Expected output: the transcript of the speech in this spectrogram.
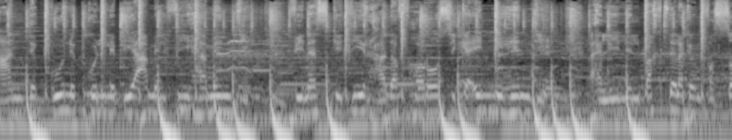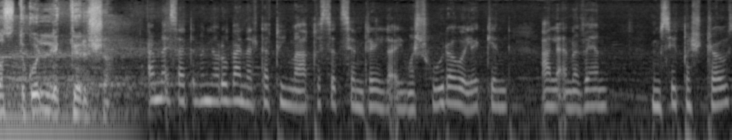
عند الجون الكل بيعمل فيها من دي. في ناس كتير هدفها راسي كأني هندي. أهلي للبخت لكن فصصت كل الكرشة. أما الساعة 8 ربع نلتقي مع قصة سندريلا المشهورة ولكن على أنغام موسيقى شتراوس.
